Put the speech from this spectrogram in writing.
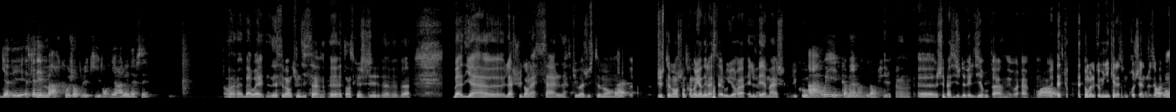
y a des, est-ce qu'il y a des marques aujourd'hui qui vont venir à l'NFC? Ouais, bah ouais, c'est marrant que tu me dis ça. Euh, attends, est-ce que j'ai... Bah, bah, bah. Bah, y a... euh, là, je suis dans la salle, tu vois, justement. Ouais. Justement, je suis en train de regarder la salle où il y aura LVMH, du coup. Ah oui, quand même. Dis donc. Et, euh, je sais pas si je devais le dire ou pas, mais voilà. Wow. Peut-être qu'on va le communiquer la semaine prochaine, je sais pas. Bon,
